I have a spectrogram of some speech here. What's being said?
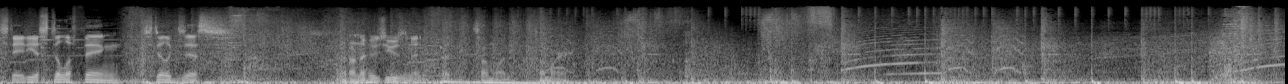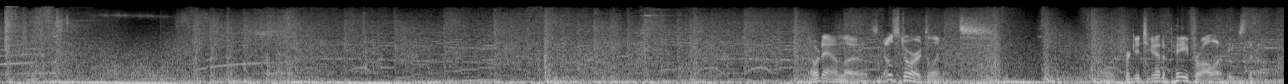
Stadia is still a thing, still exists. I don't know who's using it, but someone, somewhere. No downloads, no storage limits. Don't forget you got to pay for all of these, though.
